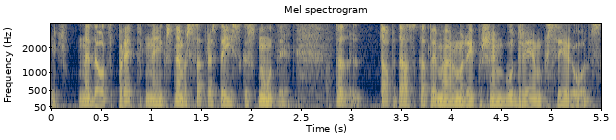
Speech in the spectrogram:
ir nedaudz pretrunīgas, nevar saprast īsti, kas notiek. Tad, tāpat tās, kā piemēram arī par šiem gudriem, kas ierodas.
